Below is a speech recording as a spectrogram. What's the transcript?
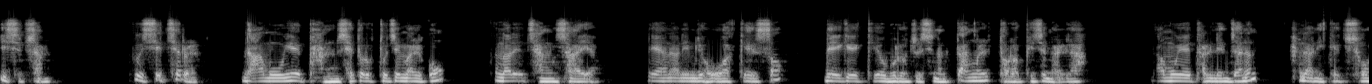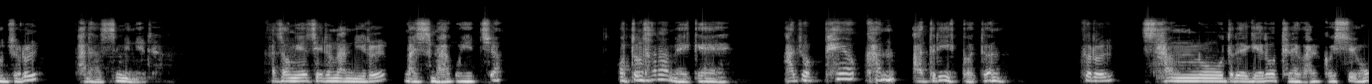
23. 그 시체를 나무 위에 밤새도록 두지 말고 그날에 장사하여 내 하나님 여호와께서 내게 기업으로 주시는 땅을 더럽히지 말라. 나무에 달린 자는 하나님께 저주를 받았음이니라. 가정에서 일어난 일을 말씀하고 있죠. 어떤 사람에게 아주 폐역한 아들이 있거든 그를 상노들에게로 데려갈 것이요.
